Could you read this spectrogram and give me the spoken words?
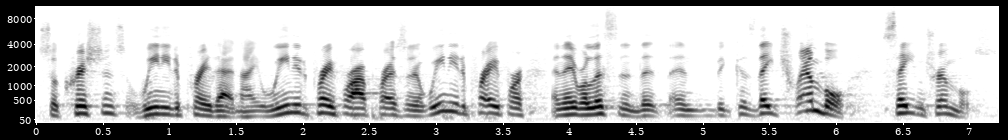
So, Christians, we need to pray that night. We need to pray for our president. We need to pray for, and they were listening, to, and because they tremble, Satan trembles.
